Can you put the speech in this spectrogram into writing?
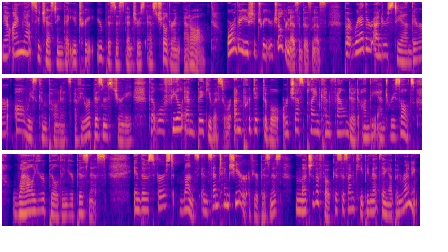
Now, I'm not suggesting that you treat your business ventures as children at all, or that you should treat your children as a business, but rather understand there are always components of your business journey that will feel ambiguous or unpredictable or just plain confounded on the end results while you're building your business. In those first months and sometimes year of your business, much of the focus is on keeping that thing up and running.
